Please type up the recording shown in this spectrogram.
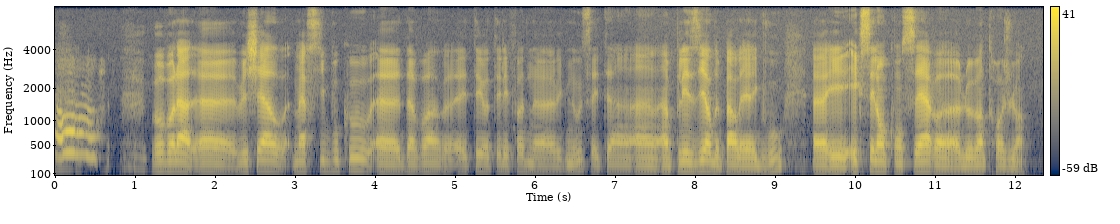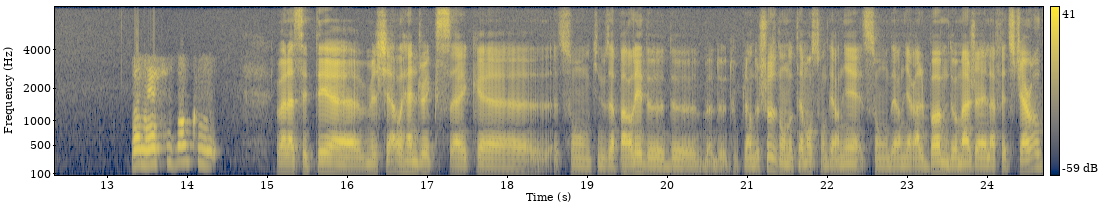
Ah, Bon voilà, euh, Michel, merci beaucoup euh, d'avoir été au téléphone euh, avec nous. Ça a été un, un- un plaisir de parler avec vous euh, et excellent concert le 23 juin. ben, merci beaucoup. Voilà, c'était Michelle Hendricks avec, son, qui nous a parlé de, de, de tout plein de choses, dont notamment son dernier, son dernier album d'hommage à Ella Fitzgerald,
